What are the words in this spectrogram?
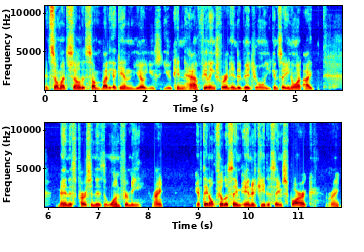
and so much so that somebody again you know you you can have feelings for an individual. You can say you know what? I man this person is the one for me right? If they don't feel the same energy the same spark right?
